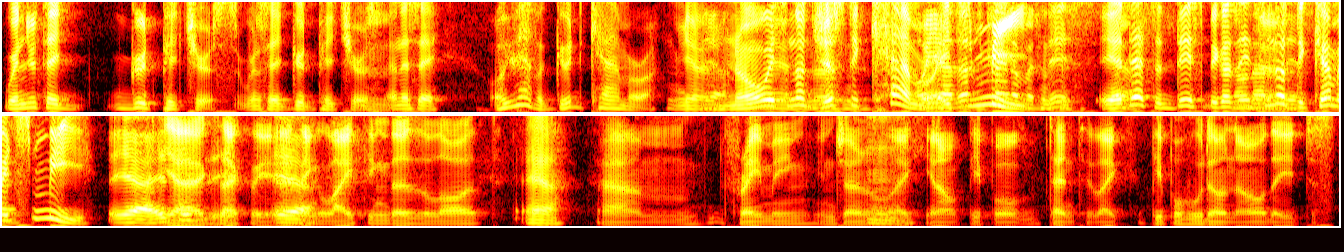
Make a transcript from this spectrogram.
when you take good pictures, when say good pictures, Mm. and they say, "Oh, you have a good camera." Yeah. Yeah. No, it's Yeah, not no. just the camera; oh, yeah, it's me. Kind of a diss. yeah, that's a diss because No, it's not not a the diss, camera; but- it's me. Yeah, it's yeah, just, exactly. Yeah, I think lighting does a lot. yeah, Um, framing in general, Mm. like you know, people tend to like people who don't know. They just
